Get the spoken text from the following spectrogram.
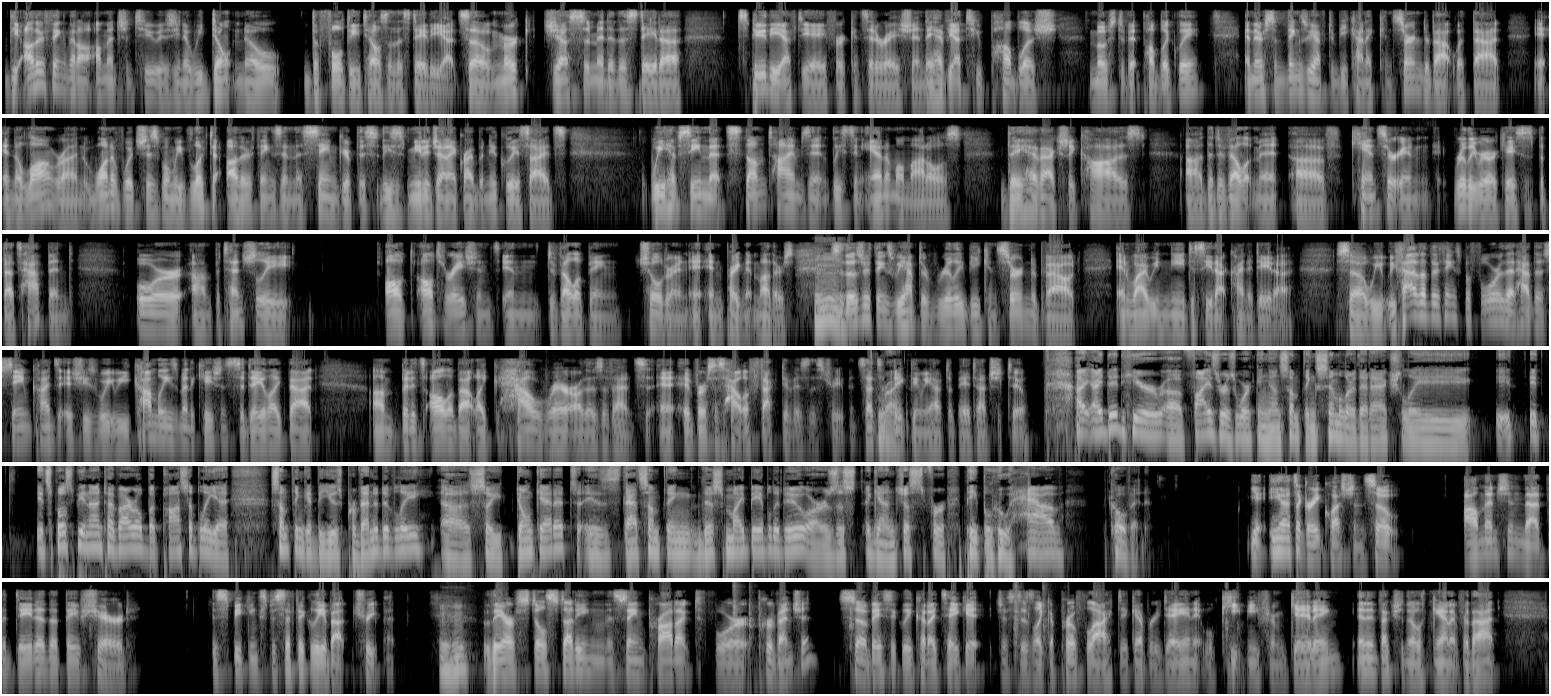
the other thing that I'll, I'll mention too is, you know, we don't know the full details of this data yet. So Merck just submitted this data to the FDA for consideration. They have yet to publish most of it publicly, and there's some things we have to be kind of concerned about with that in, in the long run. One of which is when we've looked at other things in the same group, this, these mutagenic ribonucleosides, we have seen that sometimes, at least in animal models, they have actually caused uh, the development of cancer in really rare cases, but that's happened, or um, potentially al- alterations in developing children in, pregnant mothers. Hmm. So those are things we have to really be concerned about, and why we need to see that kind of data. So we we've had other things before that have those same kinds of issues. We we commonly use medications today like that. Um, but it's all about like how rare are those events eh, versus how effective is this treatment. So that's a Right. big thing we have to pay attention to. I, I did hear uh, Pfizer is working on something similar that actually it, it it's supposed to be an antiviral, but possibly a, something could be used preventatively, uh, so you don't get it. Is that something this might be able to do, or is this again just for people who have COVID? Yeah, yeah, that's a great question. So I'll mention that the data that they've shared is speaking specifically about treatment. Mm-hmm. They are still studying the same product for prevention. So basically, could I take it just as like a prophylactic every day and it will keep me from getting an infection? They're looking at it for that.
